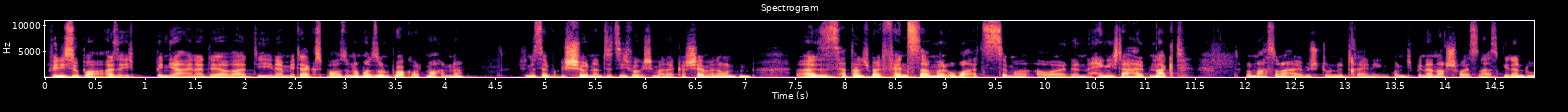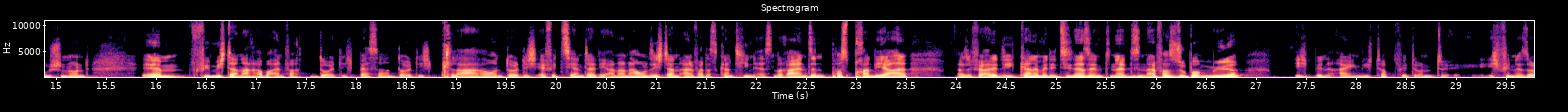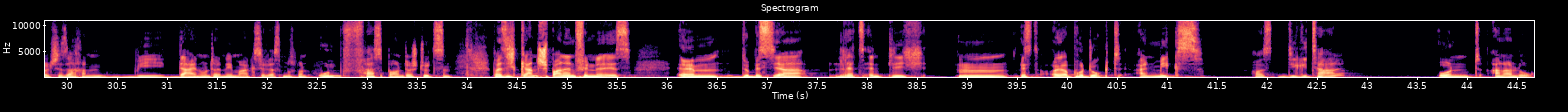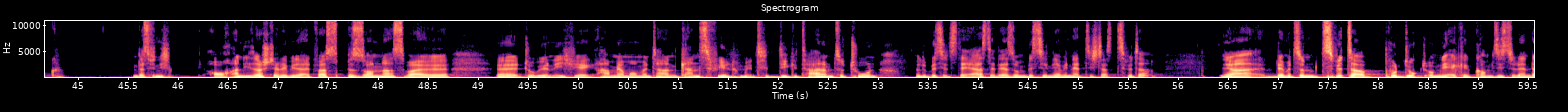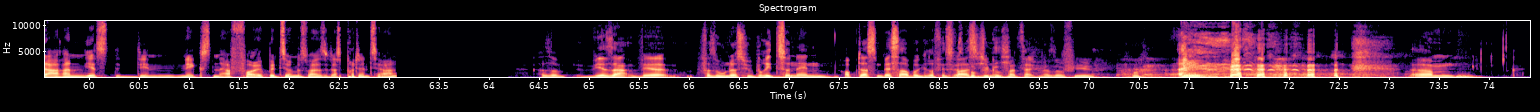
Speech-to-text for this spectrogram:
Finde ich super. Also ich bin ja einer derer, die in der Mittagspause nochmal so ein Workout machen, ne? Ich finde das ja wirklich schön. Dann sitze ich wirklich in meiner Kaschemme unten. Also es hat noch nicht mal Fenster in mein Oberarztzimmer, aber dann hänge ich da halb nackt und mache so eine halbe Stunde Training. Und ich bin danach schweißnass, gehe dann duschen und ähm, fühle mich danach aber einfach deutlich besser, deutlich klarer und deutlich effizienter. Die anderen hauen sich dann einfach das Kantinenessen rein, sind postprandial. Also für alle, die keine Mediziner sind, ne, die sind einfach super müde ich bin eigentlich topfit und ich finde solche Sachen wie dein Unternehmen, Axel, das muss man unfassbar unterstützen. Was ich ganz spannend finde, ist, ähm, du bist ja letztendlich, ähm, ist euer Produkt ein Mix aus digital und analog. Und das finde ich auch an dieser Stelle wieder etwas besonders, weil äh, Tobi und ich, wir haben ja momentan ganz viel mit Digitalem zu tun. Und du bist jetzt der Erste, der so ein bisschen, ja, wie nennt sich das, Twitter? Ja, der mit so einem Twitter-Produkt um die Ecke kommt. Siehst du denn daran jetzt den nächsten Erfolg beziehungsweise das Potenzial? Also wir, sagen, wir versuchen das Hybrid zu nennen. Ob das ein besserer Begriff ist, das weiß Publikum ich nicht. verzeiht mir so viel. ähm,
